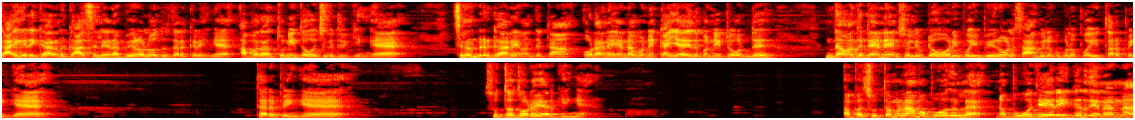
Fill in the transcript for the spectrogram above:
காய்கறிக்காரன் காசு இல்லைன்னா பீரோவில் வந்து திறக்கிறீங்க. அப்போ தான் துணி துவைச்சிக்கிட்டு இருக்கீங்க. சிலிண்டருக்காரன் வந்துட்டான். உடனே என்ன பண்ணி? கையை இது பண்ணிட்டு வந்து இந்த வந்துட்டேனேன்னு சொல்லிவிட்டு ஓடி போய் பீரோவில் சாமி ரூபுக்குள்ளே போய் திறப்பீங்க. திறப்பீங்க. சுத்தத்தோடையாக இருக்கீங்க. அப்போ சுத்தம் இல்லாமல் போதில்லை நான் பூஜை அறைங்கிறது என்னென்னா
